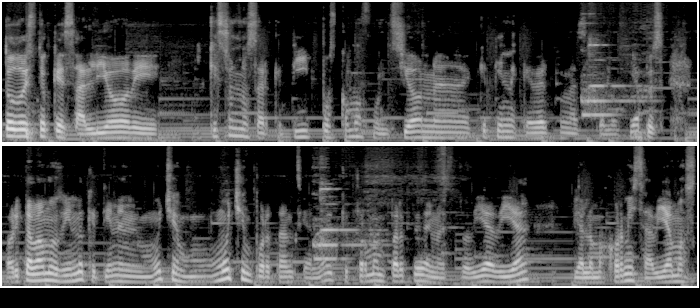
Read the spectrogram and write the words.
todo esto que salió de qué son los arquetipos, cómo funciona, qué tiene que ver con la psicología, pues ahorita vamos viendo que tienen mucha, mucha importancia, ¿no? Y que forman parte de nuestro día a día y a lo mejor ni sabíamos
